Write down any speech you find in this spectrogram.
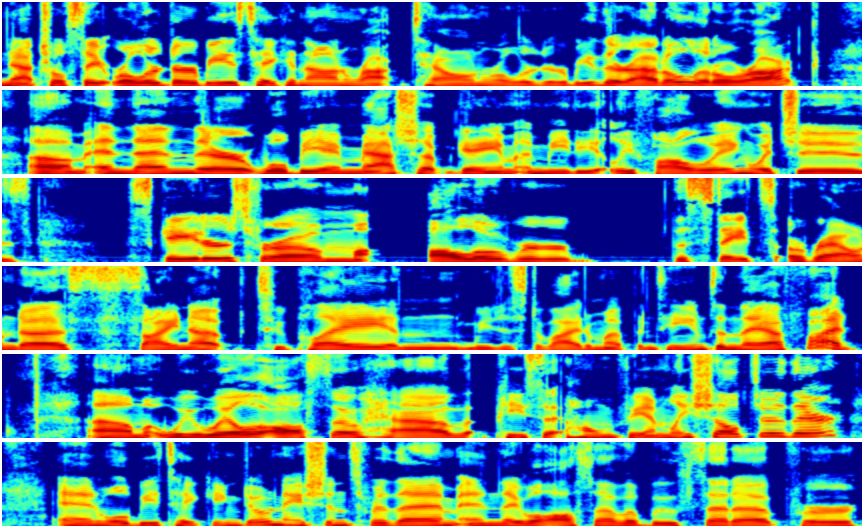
Natural State Roller Derby is taking on Rocktown Roller Derby. They're out of Little Rock. Um, and then there will be a mashup game immediately following, which is skaters from all over the states around us sign up to play, and we just divide them up in teams and they have fun. Um, we will also have Peace at Home Family Shelter there, and we'll be taking donations for them, and they will also have a booth set up for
